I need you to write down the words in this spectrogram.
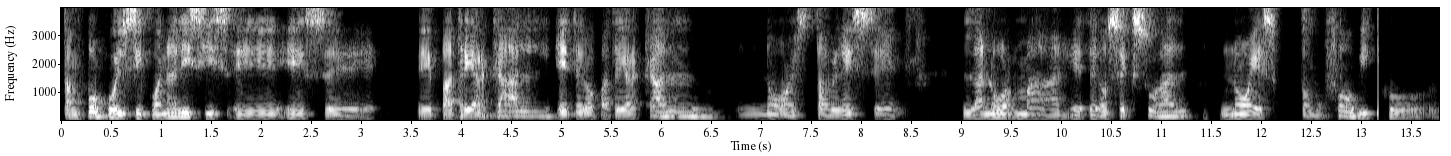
tampoco el psicoanálisis eh, es eh, patriarcal, heteropatriarcal, no establece la norma heterosexual, no es homofóbico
